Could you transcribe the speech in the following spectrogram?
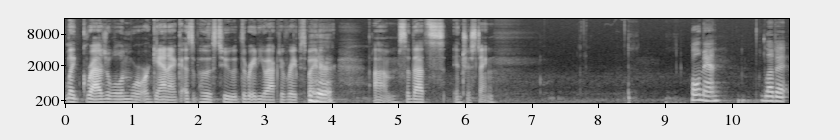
like gradual and more organic as opposed to the radioactive rape spider. Mm-hmm. Um, so that's interesting. Cool, man. Love it.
